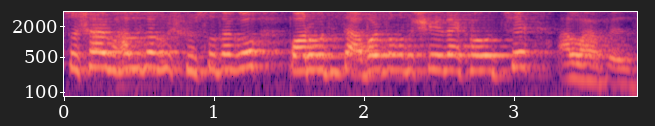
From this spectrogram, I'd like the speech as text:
সো সবাই ভালো থাকো, সুস্থ থাকো, পরবর্তীতে আবার তোমাদের সাথে দেখা হচ্ছে। আল্লাহ হাফেজ।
